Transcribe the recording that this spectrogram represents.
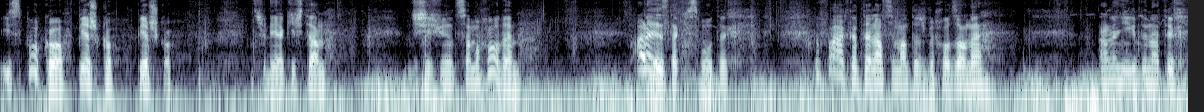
i spoko, pieszko, pieszko. Czyli jakieś tam 10 minut samochodem. Ale jest taki smutek. No fakt, te lasy mam też wychodzone, ale nigdy na tych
